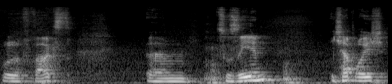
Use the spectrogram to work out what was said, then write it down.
wo du fragst, ähm, zu sehen. Ich habe euch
